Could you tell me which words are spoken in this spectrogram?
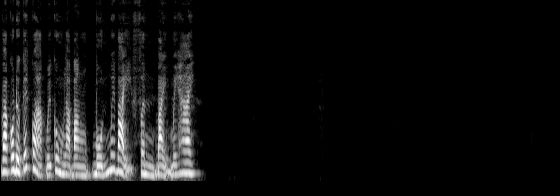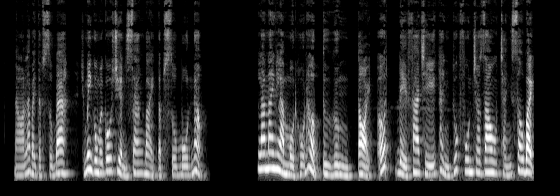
Và cô được kết quả cuối cùng là bằng 47 phần 72. Đó là bài tập số 3. Chúng mình cùng với cô chuyển sang bài tập số 4 nào. Lan Anh làm một hỗn hợp từ gừng, tỏi, ớt để pha chế thành thuốc phun cho rau tránh sâu bệnh.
